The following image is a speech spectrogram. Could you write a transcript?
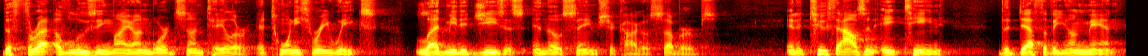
the threat of losing my unborn son Taylor at 23 weeks led me to Jesus in those same Chicago suburbs. And in 2018, the death of a young man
